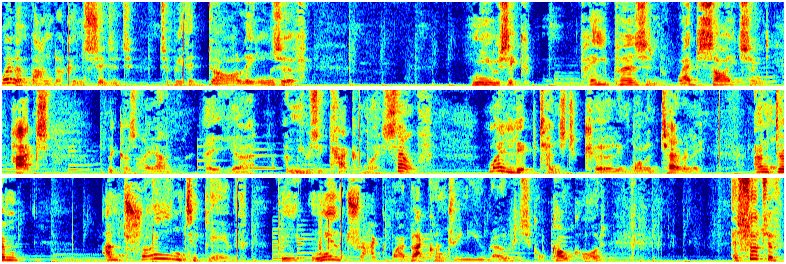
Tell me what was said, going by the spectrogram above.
when a band are considered to be the darlings of music papers and websites and hacks, because I am a, uh, a music hack myself, my lip tends to curl involuntarily. And um, I'm trying to give the new track by Black Country New Road, which is called Concorde, a sort of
